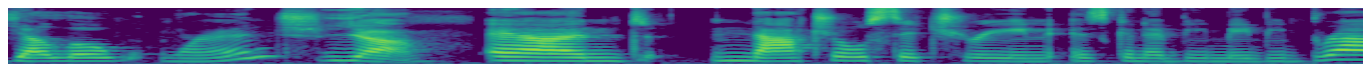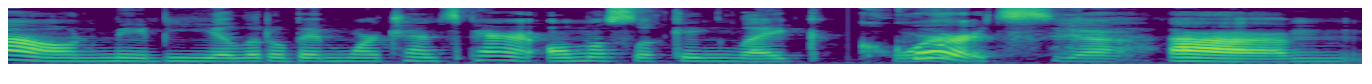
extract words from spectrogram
yellow orange. yeah. And natural citrine is gonna be maybe brown, maybe a little bit more transparent, almost looking like quartz. Yeah. Um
